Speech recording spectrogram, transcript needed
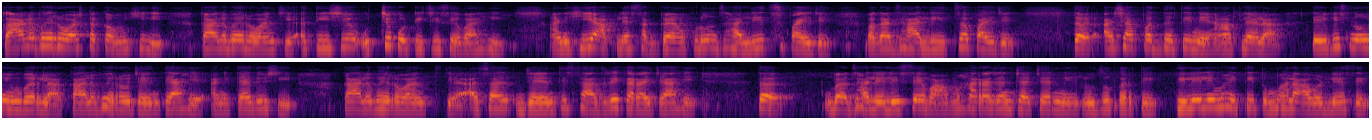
कालभैरवाष्टकम ही कालभैरवांची अतिशय उच्च कोटीची सेवा आहे आणि ही आपल्या सगळ्यांकडून झालीच पाहिजे. बघा झालीच पाहिजे. तर अशा पद्धतीने आपल्याला तेवीस नोव्हेंबरला कालभैरव जयंती आहे आणि त्या दिवशी कालभैरवांची असा जयंती साजरी करायची आहे. तर ब झालेली सेवा महाराजांच्या चरणी रुजू करते. दिलेली माहिती तुम्हाला आवडली असेल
